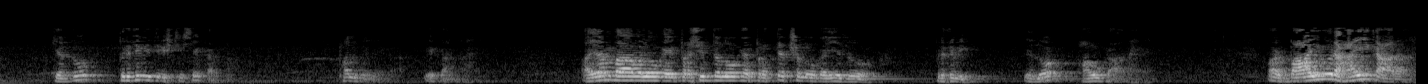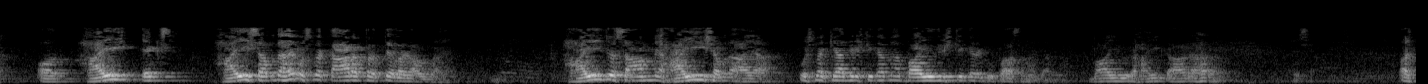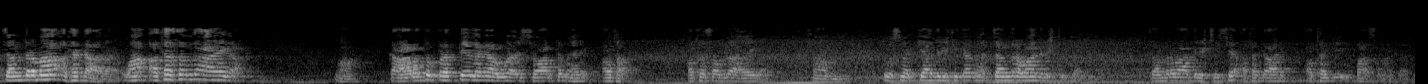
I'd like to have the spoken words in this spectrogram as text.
किंतु पृथ्वी दृष्टि से करना, फल मिलेगा, ये कहना है। अयम बाब लोग है प्रसिद्ध लोग है प्रत्यक्ष लोग है ये जो पृथ्वी, ये लोग हाउकार है। और वायु हाई कार, और हाई एक, हाई शब्द है, उसमें कार प्रत्यय लगा हुआ है। हाई जो शाम में हाई शब्द आया, उसमें क्या दृष्टि करना? वायु दृष्टि करके उपासना करना। वायु हाई कार ऐसा। और चंद्रमा अथकार वहाँ अथ शब्द आएगा। वहाँ। कार तो प्रत्यय लगा हुआ है, स्वार्थ में है। अथ। अथ शब्द आएगा सामने तो उसमें क्या दृष्टि करना? चंद्रमा दृष्टि करना। चंद्रमा दृष्टि से अथकार अथ की उपासना करना।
